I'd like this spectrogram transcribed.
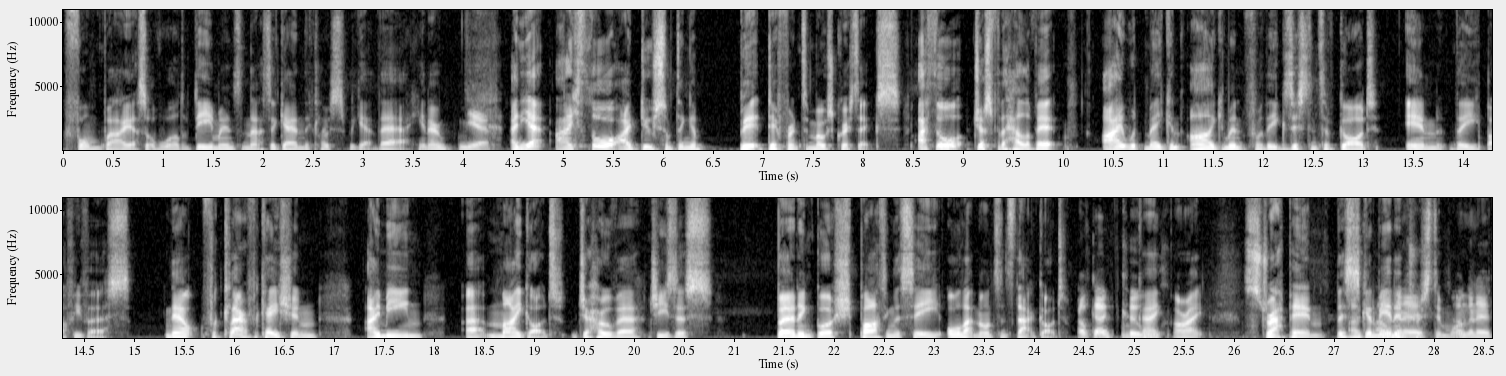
formed by a sort of world of demons, and that's again the closest we get there, you know? Yeah. And yet, I thought I'd do something a bit different to most critics. I thought, just for the hell of it, I would make an argument for the existence of God in the Buffyverse. Now, for clarification, I mean uh, my God, Jehovah, Jesus, burning bush, parting the sea, all that nonsense, that God. Okay. Cool. Okay, all right. Strap in. This is going to be I'm an gonna- interesting one. I'm gonna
